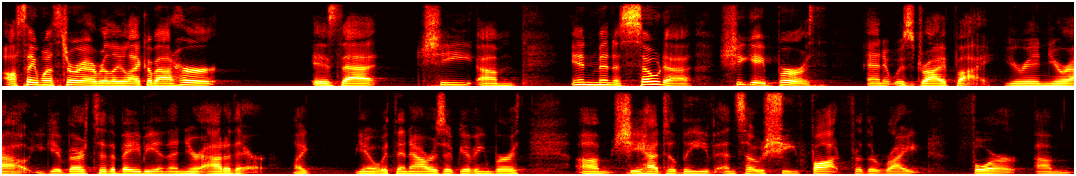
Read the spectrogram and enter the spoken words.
I'll say one story I really like about her is that she um, in Minnesota she gave birth and it was drive by. You're in, you're out. You give birth to the baby, and then you're out of there. You know, within hours of giving birth, um, she had to leave. And so she fought for the right for um,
